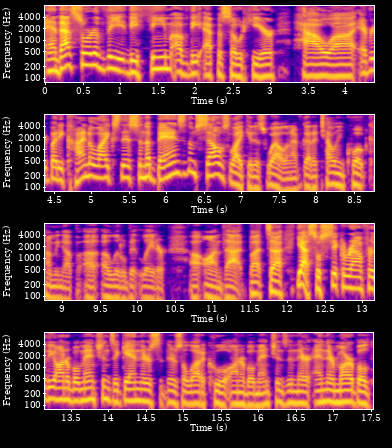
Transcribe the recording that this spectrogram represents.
and that's sort of the the theme of the episode here how uh, everybody kind of likes this and the bands themselves like it as well and i've got a telling quote coming up uh, a little bit later uh, on that. But uh, yeah so stick around for the honorable mentions. Again there's there's a lot of cool honorable mentions in there and they're marbled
